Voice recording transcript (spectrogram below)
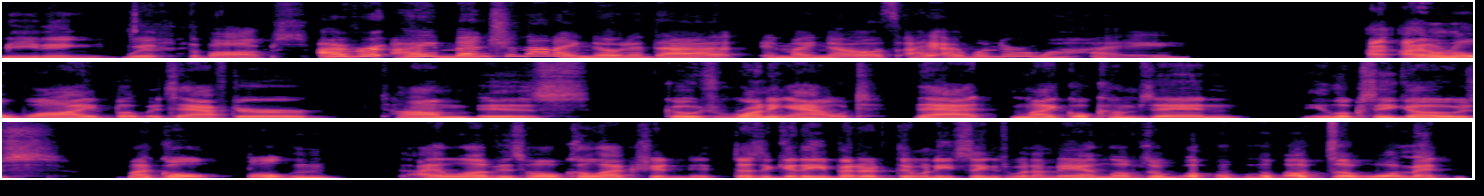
meeting with the Bobs. I re I mentioned that, I noted that in my notes, I I wonder why. I I don't know why, but it's after Tom is goes running out that Michael comes in, he looks and he goes, "Michael Bolton? I love his whole collection, it doesn't get any better than when he sings When a Man Loves a Loves a Woman."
